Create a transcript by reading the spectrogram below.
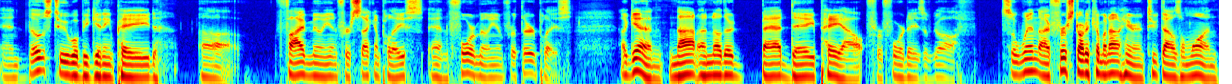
And those two will be getting paid uh, five million for second place and four million for third place. Again, not another bad day payout for four days of golf. So when I first started coming out here in 2001,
